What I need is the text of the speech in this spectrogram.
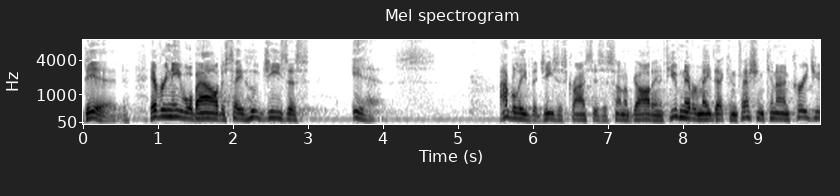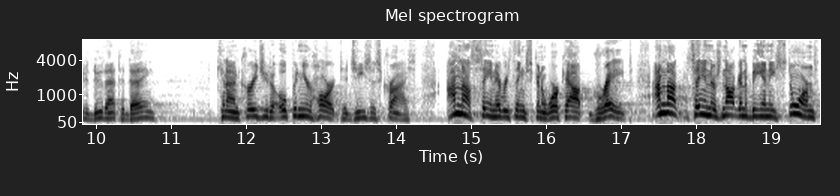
did. Every knee will bow to say who Jesus is. I believe that Jesus Christ is the Son of God. And if you've never made that confession, can I encourage you to do that today? Can I encourage you to open your heart to Jesus Christ? I'm not saying everything's going to work out great. I'm not saying there's not going to be any storms,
